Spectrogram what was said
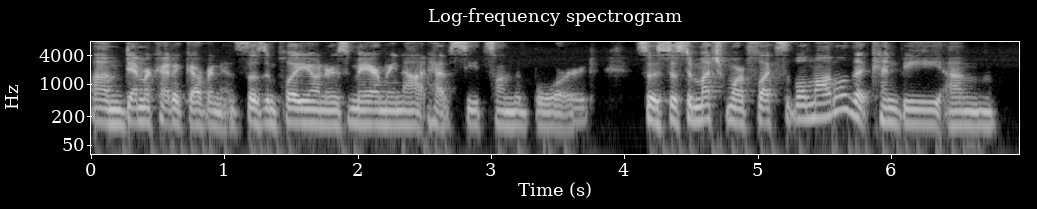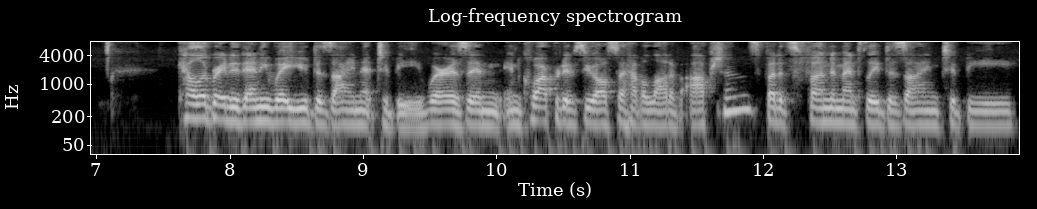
um, democratic governance. Those employee owners may or may not have seats on the board. So it's just a much more flexible model that can be um, calibrated any way you design it to be. Whereas in, in cooperatives, you also have a lot of options, but it's fundamentally designed to be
